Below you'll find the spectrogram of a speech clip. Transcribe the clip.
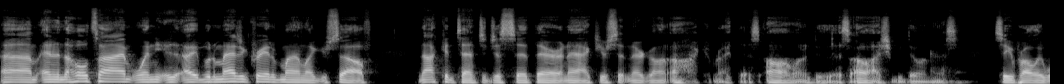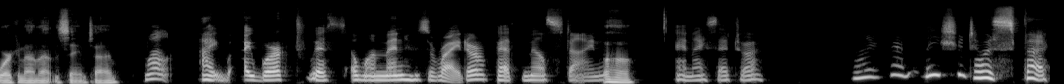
Um, and in the whole time, when you, I would imagine creative mind like yourself, not content to just sit there and act, you're sitting there going, "Oh, I could write this. Oh, I want to do this. Oh, I should be doing this." So you're probably working on that at the same time. Well, I I worked with a woman who's a writer, Beth Milstein, Uh huh. and I said to her, "Well, "We should do a spec,"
